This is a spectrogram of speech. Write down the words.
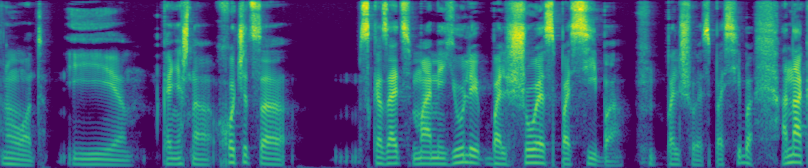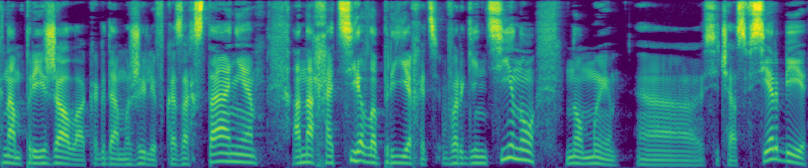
Вот. И, конечно, хочется сказать маме Юли большое спасибо. Большое спасибо. Она к нам приезжала, когда мы жили в Казахстане. Она хотела приехать в Аргентину, но мы э, сейчас в Сербии.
